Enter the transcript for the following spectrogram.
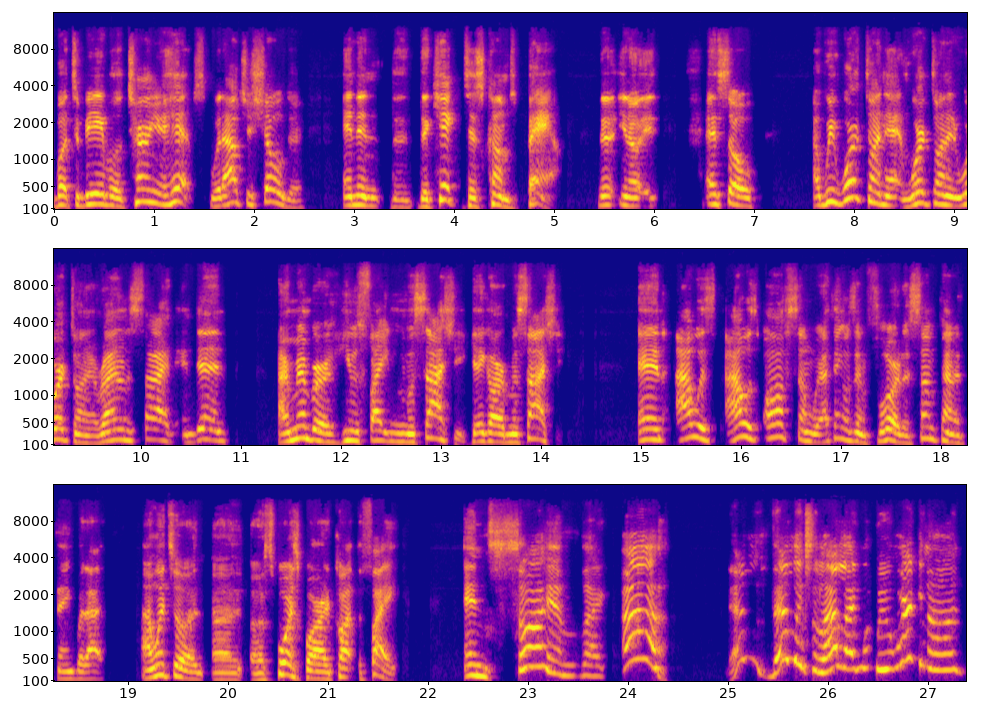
But to be able to turn your hips without your shoulder, and then the, the kick just comes bam, the, you know. It, and so we worked on that and worked on it and worked on it right on the side. And then I remember he was fighting Mousasi, Gegard Mousasi. And I was I was off somewhere. I think it was in Florida, some kind of thing. But I I went to a, a, a sports bar and caught the fight, and saw him like ah, that that looks a lot like what we were working on.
